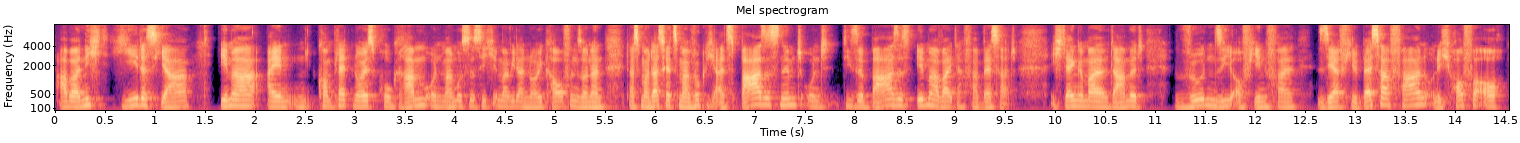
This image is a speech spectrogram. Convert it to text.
aber nicht jedes Jahr immer ein komplett neues Programm und man muss es sich immer wieder neu kaufen, sondern dass man das jetzt mal wirklich als Basis nimmt und diese Basis immer weiter verbessert. Ich denke mal, damit würden sie auf jeden Fall sehr viel besser fahren und ich hoffe auch,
